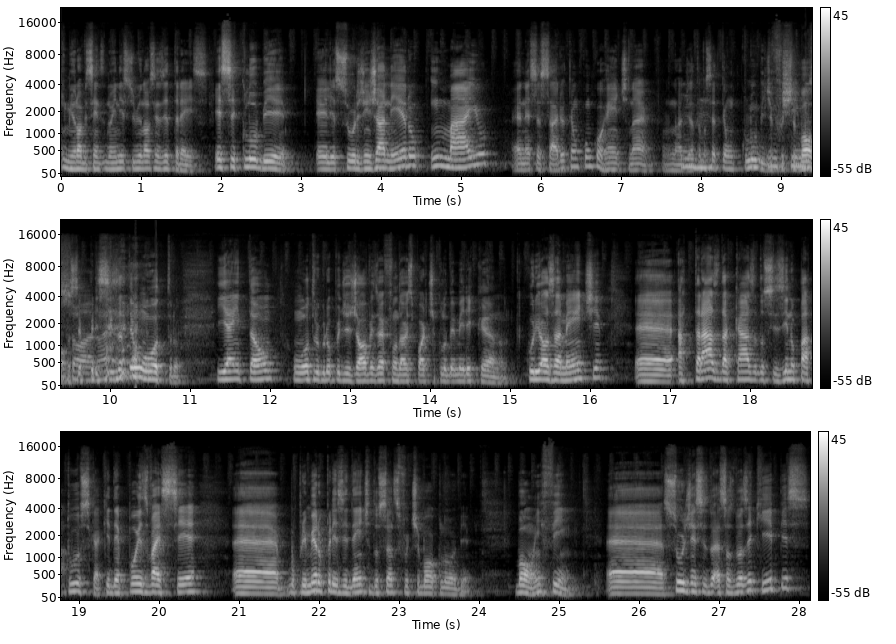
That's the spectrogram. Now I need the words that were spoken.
em 1900, no início de 1903. Esse clube ele surge em janeiro, em maio é necessário ter um concorrente, né? Não adianta uhum. você ter um clube de um futebol, você só, precisa né? ter um outro. E aí então um outro grupo de jovens vai fundar o Esporte Clube Americano. Curiosamente, é, atrás da casa do Cisino Patusca, que depois vai ser é, o primeiro presidente do Santos Futebol Clube. Bom, enfim, é, surgem esses, essas duas equipes.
